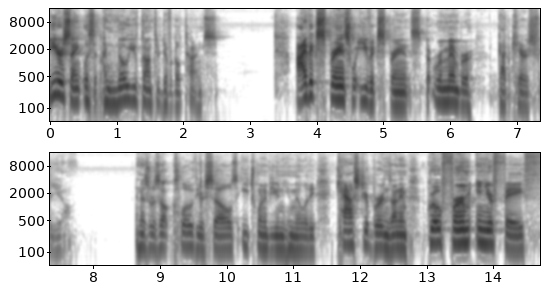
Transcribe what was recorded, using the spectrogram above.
Peter's saying, Listen, I know you've gone through difficult times. I've experienced what you've experienced, but remember, God cares for you. And as a result, clothe yourselves, each one of you, in humility. Cast your burdens on Him. Grow firm in your faith.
